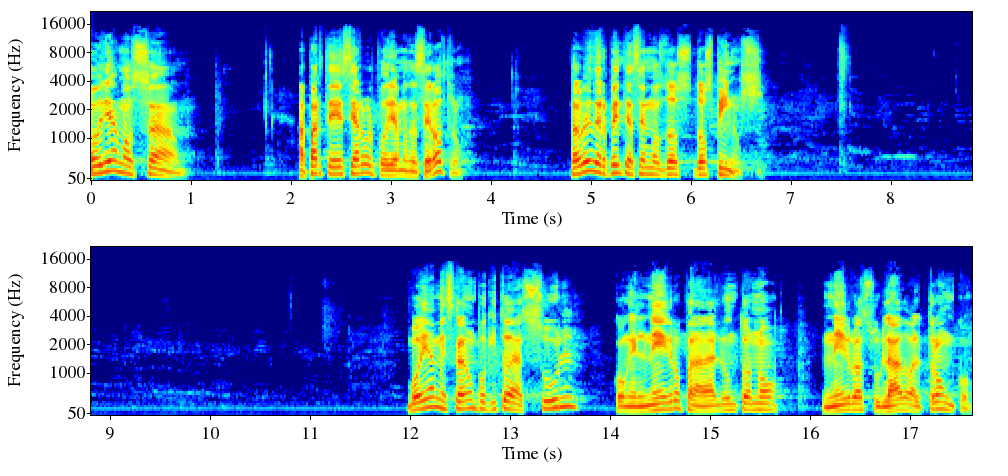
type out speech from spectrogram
Podríamos, uh, aparte de ese árbol, podríamos hacer otro. Tal vez de repente hacemos dos, dos pinos. Voy a mezclar un poquito de azul con el negro para darle un tono negro azulado al tronco.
